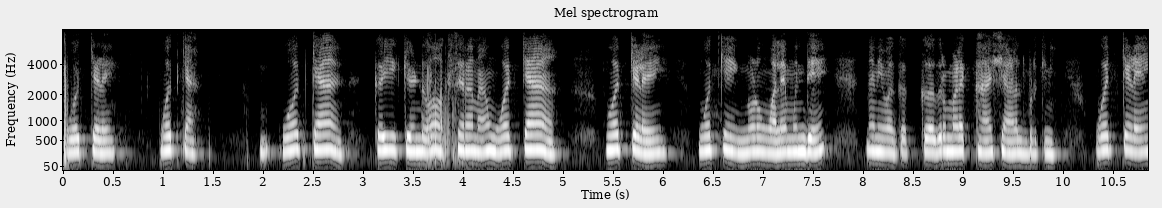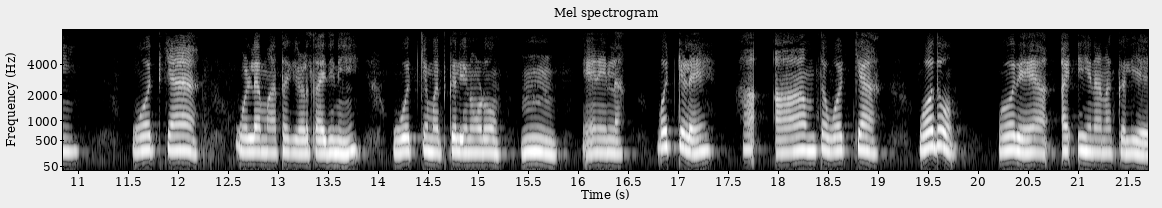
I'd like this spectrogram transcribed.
ಓದ್ಕೇಳೆ ಓದ್ಕ ಓದ್ಕ ಕೈ ಇಕ್ಕೊಂಡು ಅಕ್ಷರನ ಓದ್ಕ ಓದ್ಕೇಳೆ ಓದ್ಕೆ ಈಗ ನೋಡು ಒಲೆ ಮುಂದೆ. ನಾನು ಇವಾಗ ಕದ್ರ ಮಳೆ ಕಾಶಿ ಆಳ್ದ್ಬಿಡ್ತೀನಿ ಓದ್ಕೇಳೆ ಓದ್ಕ ಒಳ್ಳೆ ಮಾತಾಗಿ ಹೇಳ್ತಾ ಇದ್ದೀನಿ. ಓದ್ಕೆ ಮತ್ಕಲಿ ಕಲಿ ನೋಡು. ಹ್ಞೂ ಏನಿಲ್ಲ. ಓದ್ಕೇಳೆ ಹಾ, ಆ ಅಂತ ಓದ್ಕ ಓದು. ಓದೆ ಏನನ್ನ ಕಲಿಯೇ.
